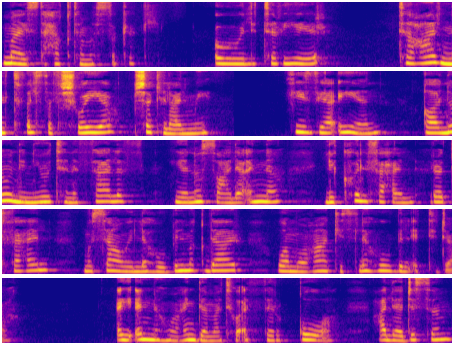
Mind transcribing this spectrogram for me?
ما يستحق تمسكك، وللتغيير تعال نتفلسف شوية بشكل علمي، فيزيائيًا قانون نيوتن الثالث ينص على أن لكل فعل رد فعل مساو له بالمقدار ومعاكس له بالاتجاه، أي أنه عندما تؤثر قوة على جسم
